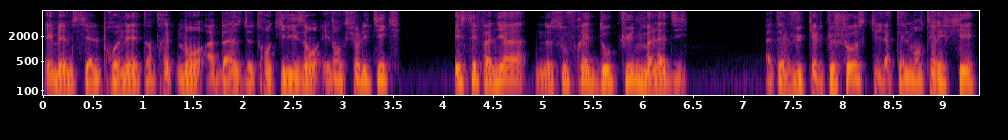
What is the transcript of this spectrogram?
et même si elle prenait un traitement à base de tranquillisants et d'anxiolytiques, Estefania ne souffrait d'aucune maladie. A-t-elle vu quelque chose qui l'a tellement terrifiée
